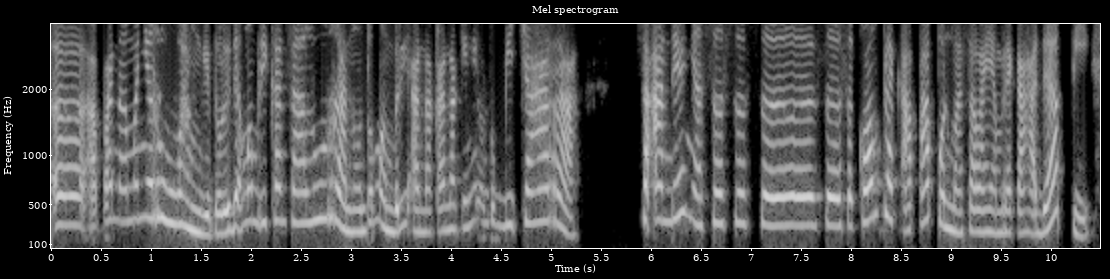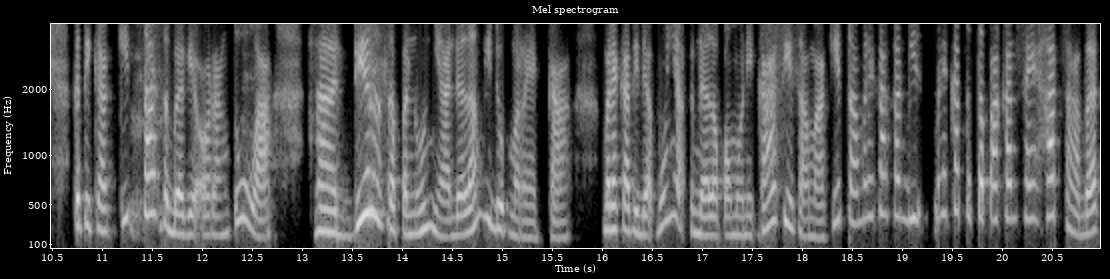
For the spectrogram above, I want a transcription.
eee, apa namanya, ruang gitu tidak memberikan saluran untuk memberi anak-anak ini untuk bicara. Seandainya se se se se sekompleks apa pun masalah yang mereka hadapi, ketika kita sebagai orang tua hadir sepenuhnya dalam hidup mereka, mereka tidak punya kendala komunikasi sama kita, mereka akan mereka tetap akan sehat, sahabat.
